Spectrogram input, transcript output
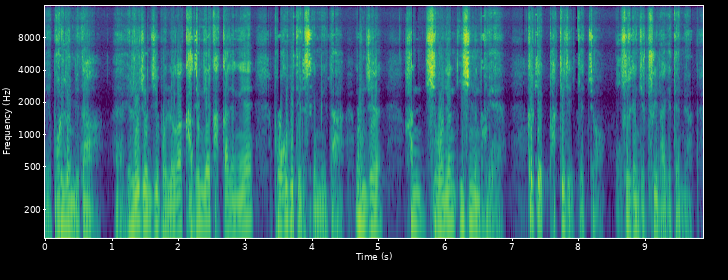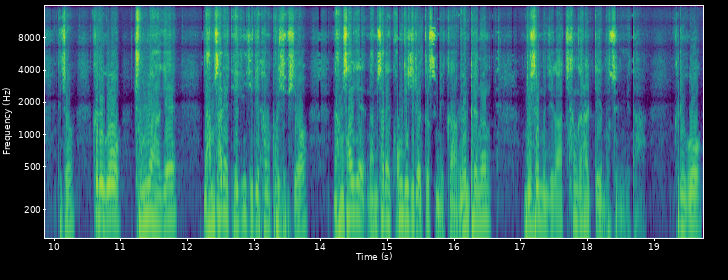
예, 보일러입니다. 예, 연료전지 보일러가 가정에 각 가정에 보급이 될 겁니다. 언제 한 15년, 20년 후에 그렇게 바뀌어져 있겠죠. 수소경제 추진하게 되면 그죠? 그리고 중요하게 남산의 대기질이 한번 보십시오. 남산의 남산의 공기질이 어떻습니까? 왼편은 미세먼지가 창궐할 때의 모습입니다. 그리고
